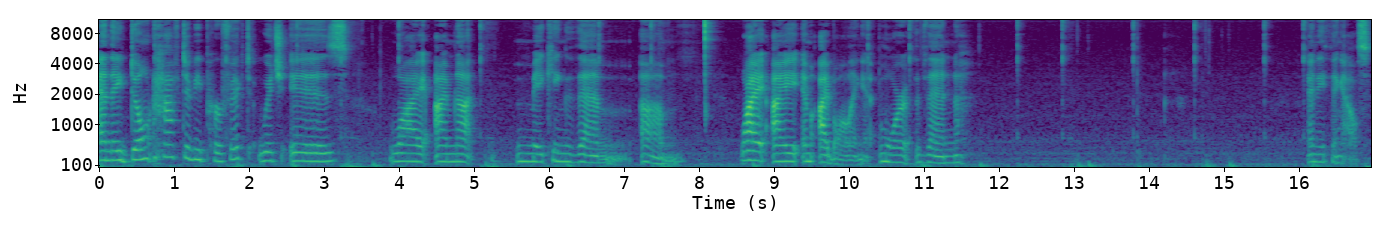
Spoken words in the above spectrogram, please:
and they don't have to be perfect, which is why I'm not making them, um, why I am eyeballing it more than anything else.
